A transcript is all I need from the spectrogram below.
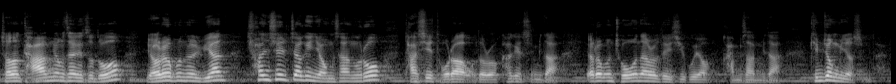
저는 다음 영상에서도 여러분을 위한 현실적인 영상으로 다시 돌아오도록 하겠습니다. 여러분 좋은 하루 되시고요. 감사합니다. 김정민이었습니다.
